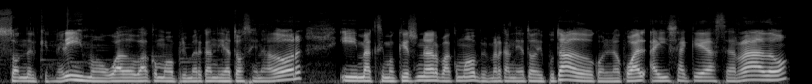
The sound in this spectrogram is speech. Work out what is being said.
son del kirchnerismo. Guado va como primer candidato a senador y Máximo Kirchner va como primer candidato a diputado, con lo cual ahí ya queda cerrado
